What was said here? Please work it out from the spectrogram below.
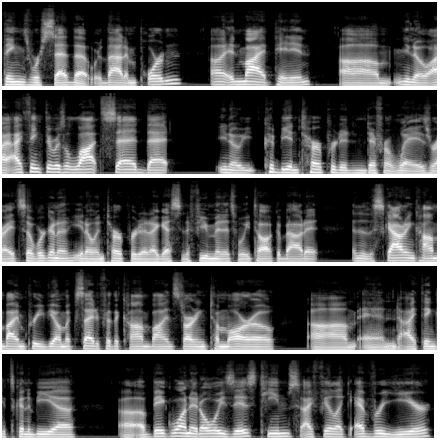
things were said that were that important, uh, in my opinion. Um, you know, I, I, think there was a lot said that, you know, could be interpreted in different ways, right? So we're to, you know, interpret it, I guess, in a few minutes when we talk about it. And then the scouting combine preview. I'm excited for the combine starting tomorrow. Um, and I think it's going to be a, a big one. It always is. Teams, I feel like every year,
